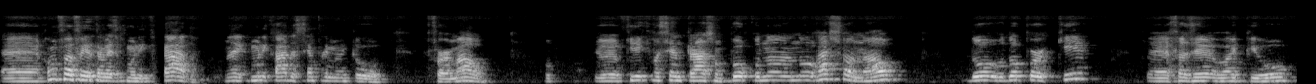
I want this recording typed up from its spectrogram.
é, como foi feito através do comunicado, né? comunicado é sempre muito formal eu queria que você entrasse um pouco no, no racional do, do porquê é, fazer o IPO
